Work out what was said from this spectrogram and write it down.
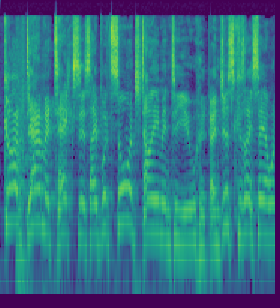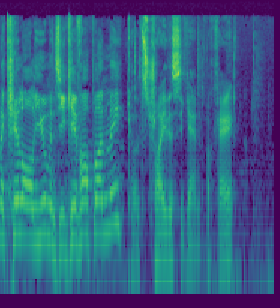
God damn it, Texas! I put so much time into you, and just because I say I want to kill all humans, you give up on me? Okay, let's try this again, okay?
